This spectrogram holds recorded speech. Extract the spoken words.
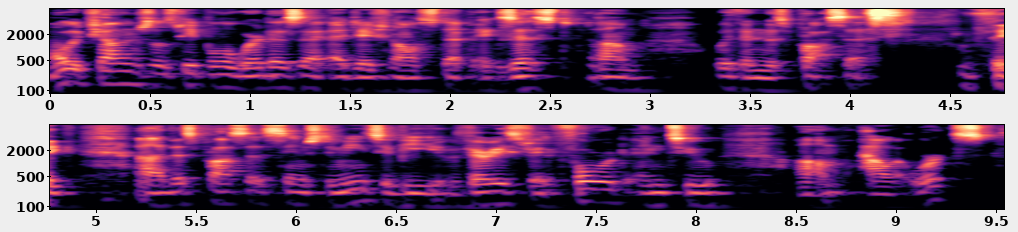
I would challenge those people where does that additional step exist um, within this process? like, uh, this process seems to me to be very straightforward into um, how it works.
